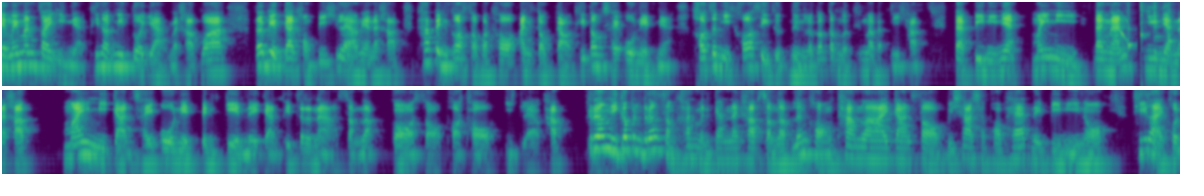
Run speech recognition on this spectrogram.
ยังไม่มั่นใจอีกเนี่ยพี่น็อตมีตัวอย่างนะครับว่าระเบียบการของปีที่แล้วเนี่ยนะครับถ้าเป็นกสพทอันเก่าๆที่ต้องใช้ O-NET เนี่ยเขาจะมีข้อ 4.1 แล้วก็กำหนดขึ้นมาแบบนี้ครับแต่ปีนี้เนี่ยไม่มีดังนั้นยืนยันนะครับไม่มีการใช้ O-NET เป็นเกณฑ์ในการพิจารณาสำหรับกสพทอีกแล้วครับ เรื่องนี้ก็เป็นเรื่องสำคัญเหมือนกันนะครับสำหรับเรื่องของไทม์ไลน์การสอบวิชาเฉพาะแพทย์ในปีนี้เนาะที่หลายคน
